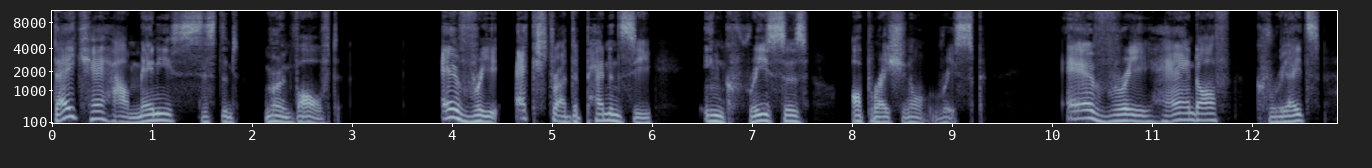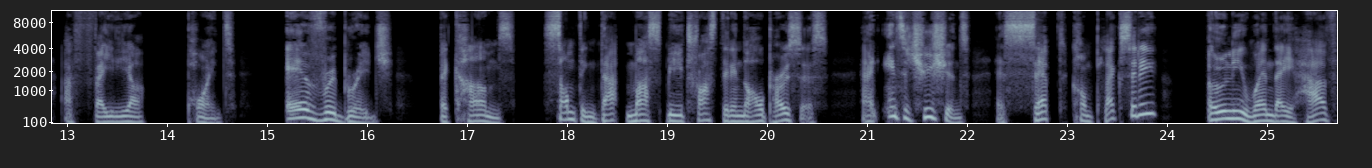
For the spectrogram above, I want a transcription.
They care how many systems were involved every extra dependency increases operational risk. Every handoff creates a failure point. Every bridge becomes something that must be trusted in the whole process. And institutions accept complexity only when they have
